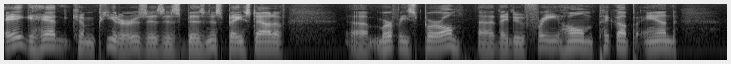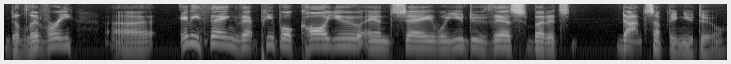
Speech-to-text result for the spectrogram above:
Egghead Computers is his business based out of uh, Murfreesboro. Uh, they do free home pickup and delivery. Uh, anything that people call you and say, Will you do this? but it's not something you do.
